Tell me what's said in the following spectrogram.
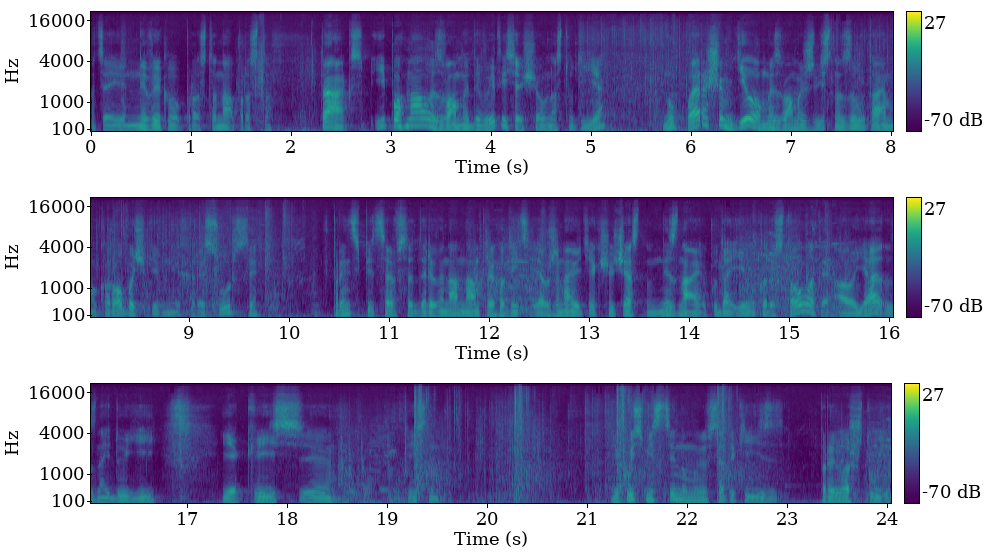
Оце я не виклав просто-напросто. Так, і погнали з вами дивитися, що в нас тут є. Ну, першим ділом ми з вами ж, звісно, залутаємо коробочки, в них ресурси. В принципі, це все деревина нам пригодиться. Я вже навіть, якщо чесно, не знаю, куди її використовувати, але я знайду їй якийсь. е, якийсь якусь місцину ми все-таки прилаштуємо.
